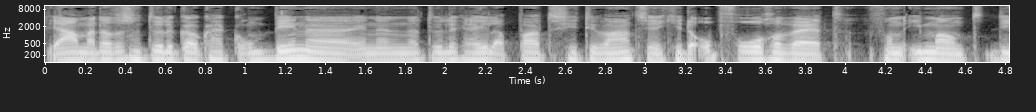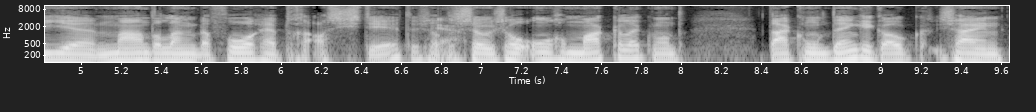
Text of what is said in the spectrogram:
Ja, maar dat is natuurlijk ook, hij komt binnen in een natuurlijk hele aparte situatie. Dat je de opvolger werd van iemand die je maandenlang daarvoor hebt geassisteerd. Dus dat is sowieso ongemakkelijk, want daar komt denk ik ook zijn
